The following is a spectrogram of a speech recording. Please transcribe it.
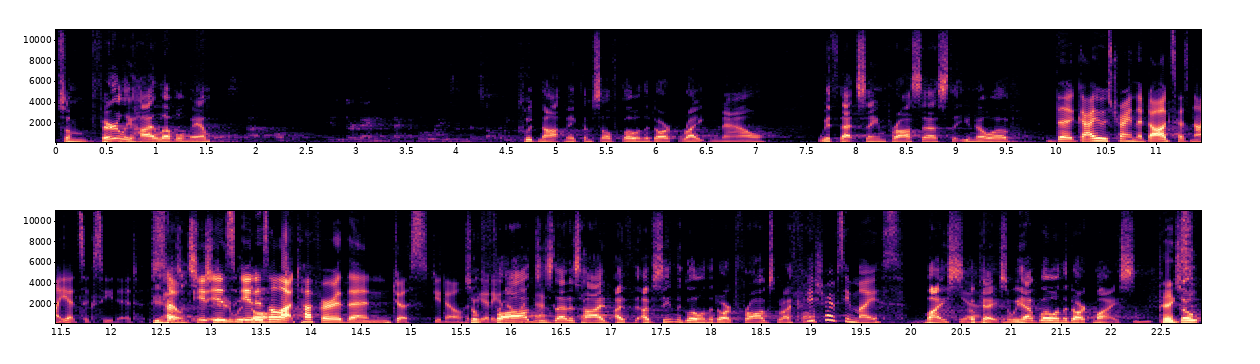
some fairly high-level mammals could not make themselves glow in the dark right now with that same process that you know of? The guy who's trying the dogs has not yet succeeded. He so hasn't succeeded it is with it dogs. is a lot tougher than just you know. So frogs like that. is that as high? I've, I've seen the glow in the dark frogs, but I thought. Pretty sure I've seen mice. Mice? Yeah. Okay, so we have glow in the dark mice. Pigs. So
